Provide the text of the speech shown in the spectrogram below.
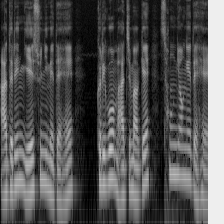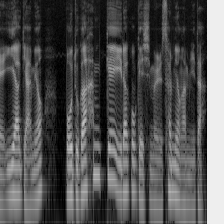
아들인 예수님에 대해 그리고 마지막에 성령에 대해 이야기하며 모두가 함께 일하고 계심을 설명합니다.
